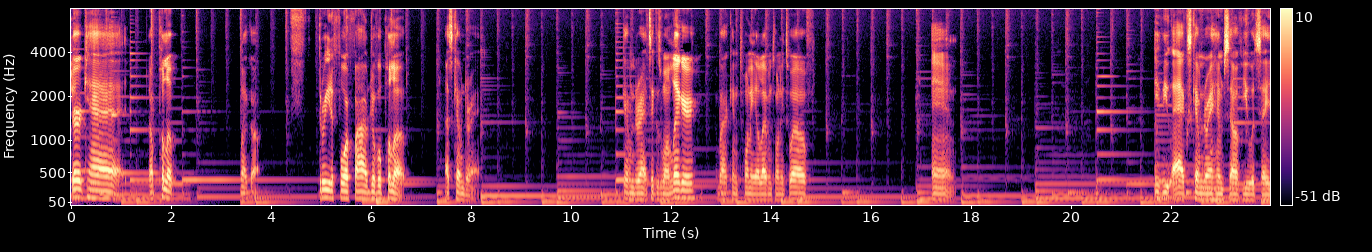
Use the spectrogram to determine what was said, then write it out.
Dirk had a pull up, like a three to four, five dribble pull up, that's Kevin Durant. Kevin Durant took his one legger back in 2011, 2012. And if you ask Kevin Durant himself, you would say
